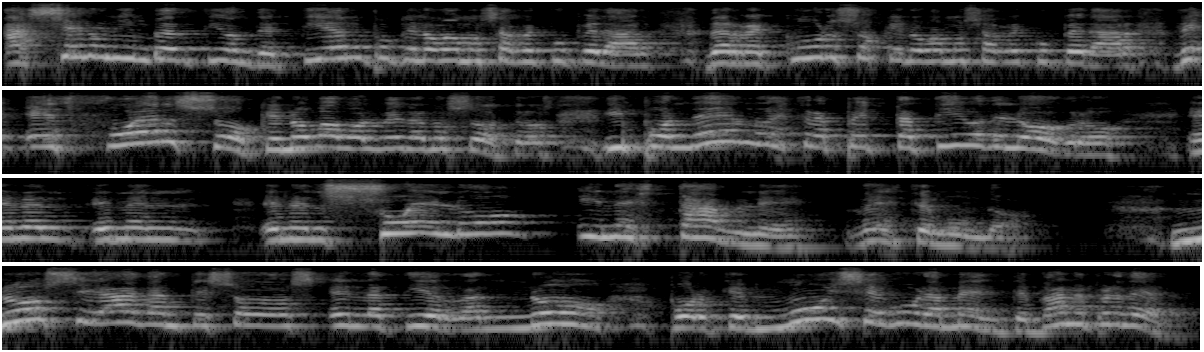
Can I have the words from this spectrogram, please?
hacer una inversión de tiempo que no vamos a recuperar, de recursos que no vamos a recuperar, de esfuerzo que no va a volver a nosotros y poner nuestra expectativa de logro en el, en el, en el suelo inestable de este mundo? No se hagan tesoros en la tierra, no, porque muy seguramente van a perder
